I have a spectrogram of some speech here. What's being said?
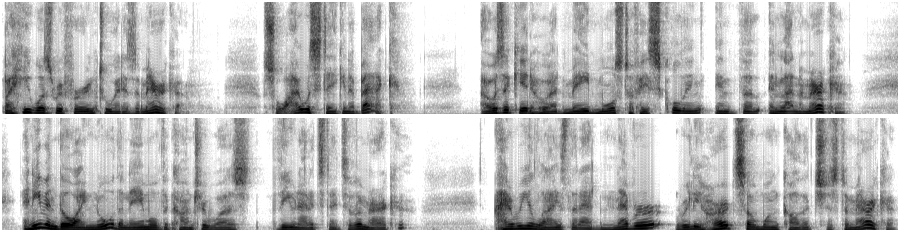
but he was referring to it as America. So I was taken aback. I was a kid who had made most of his schooling in, the, in Latin America. And even though I know the name of the country was the United States of America, I realized that I had never really heard someone call it just America.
